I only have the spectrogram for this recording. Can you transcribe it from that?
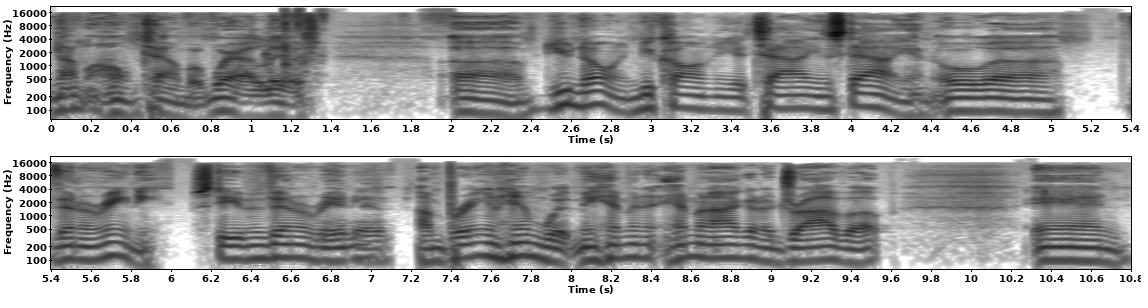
Not my hometown, but where I live uh, you know him. You call him the Italian Stallion or uh, Venerini, Stephen Venerini. Yeah. I'm bringing him with me. Him and him and I are going to drive up, and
